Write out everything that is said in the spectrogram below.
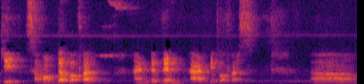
keep some of the buffer and then add the buffers. Uh,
